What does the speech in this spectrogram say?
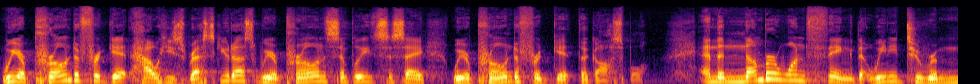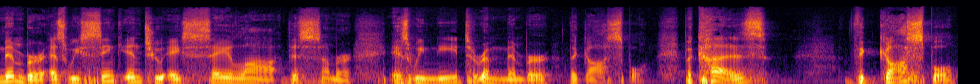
We are prone to forget how He's rescued us. We are prone simply to say, we are prone to forget the gospel. And the number one thing that we need to remember as we sink into a Selah this summer is we need to remember the gospel. Because the gospel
